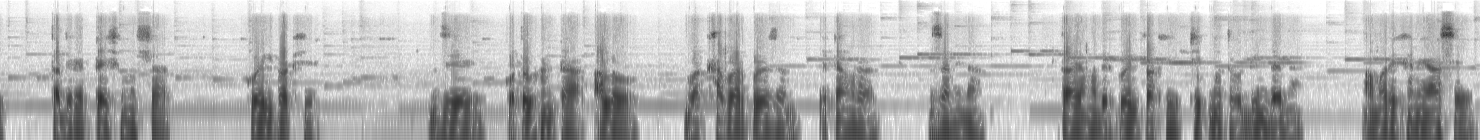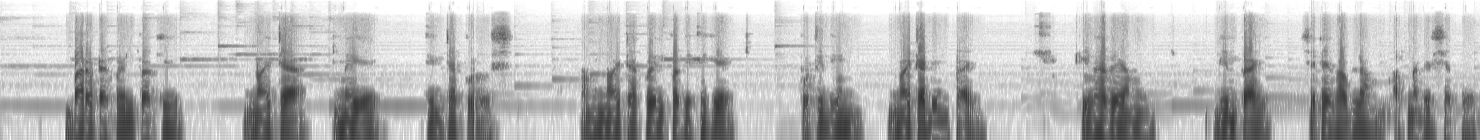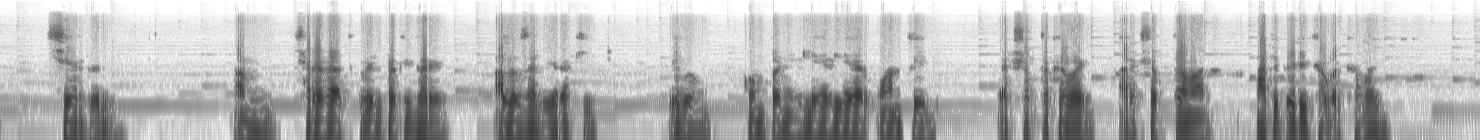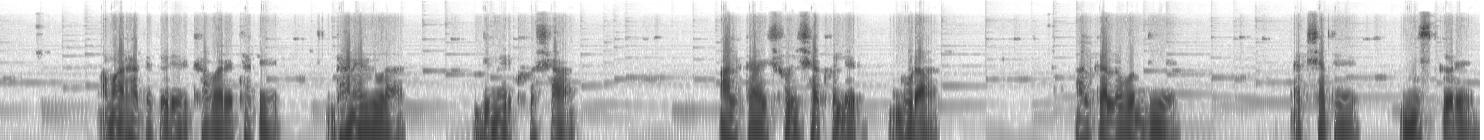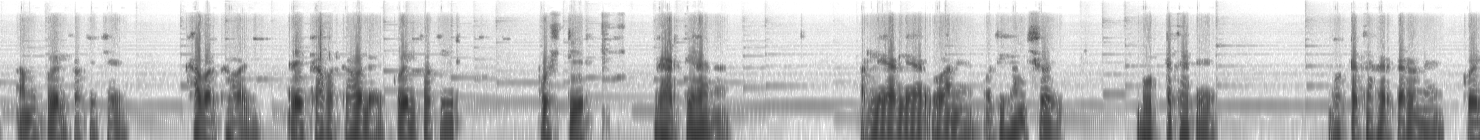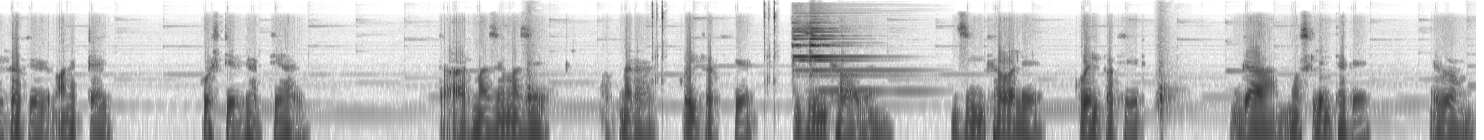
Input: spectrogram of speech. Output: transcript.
তাদের একটাই সমস্যা, কোয়েল পাখির যে কত ঘণ্টা আলো বা খাবার প্রয়োজন, এটা আমরা জানি না। তাই আমাদের কোয়েল পাখি ঠিকমতো ডিম দেয় না। আমার এখানে আছে বারোটা কোয়েল পাখি, নয়টা মেয়ে, তিনটা পুরুষ। আমি নয়টা কোয়েল পাখি থেকে প্রতিদিন নয়টা ডিম পাই। কীভাবে আমি ডিম পাই সেটাই ভাবলাম আপনাদের সাথে শেয়ার করি। আমি সারা রাত কোয়েল পাখি ঘরে আলো জ্বালিয়ে রাখি এবং কোম্পানির লেয়ার লেয়ার ওয়ান ফিড এক সপ্তাহ খাওয়াই, আরেক সপ্তাহ আমার হাতে তৈরি খাবার খাওয়াই। আমার হাতে তৈরির খাবারে থাকে ধানের গুঁড়া, ডিমের খোসা, হালকায় সরিষা খোলের গুঁড়া, হালকা লবণ দিয়ে একসাথে মিক্সড করে আমি কোয়েল পাখিকে খাবার খাওয়াই। এই খাবার খাওয়ালে কোয়েল পাখির পুষ্টির ঘাটতি হয় না। আর লেয়ার লেয়ার ওয়ানে অধিকাংশই ভুট্টা থাকে। ভুট্টা থাকার কারণে কোয়েল পাখির অনেকটাই পুষ্টির ঘাটতি হয়। তার মাঝে মাঝে আপনারা কোয়েল পাখিকে জিঙ্ক খাওয়াবেন। জিঙ্ক খাওয়ালে কোয়েল পাখির গা মসলিন থাকে এবং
